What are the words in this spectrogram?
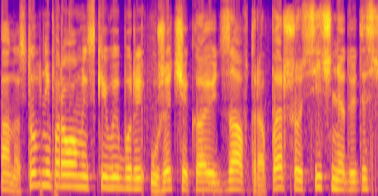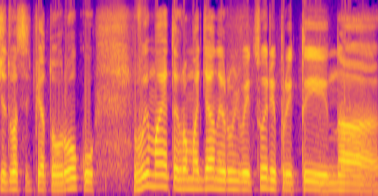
А наступні парламентські вибори уже чекають завтра, 1 січня 2025 року. Ви маєте громадяни Рунь-Вейцорі прийти на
